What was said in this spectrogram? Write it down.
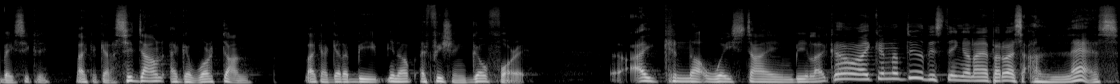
basically. Like I gotta sit down, I get work done. Like I gotta be, you know, efficient. Go for it. I cannot waste time being like, oh, I cannot do this thing on iPadOS unless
